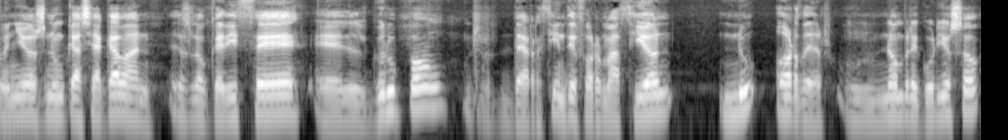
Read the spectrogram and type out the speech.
Sueños nunca se acaban, es lo que dice el grupo de reciente formación New Order, un nombre curioso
